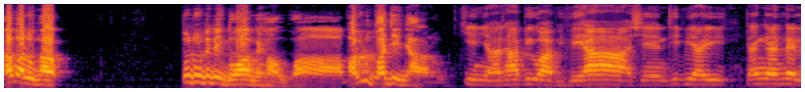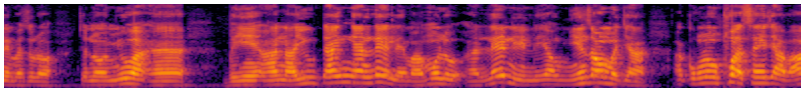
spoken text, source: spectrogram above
ငါဘာလို့ငါတိုးတိုးတိတ်တိတ်သွားမယ်ဟာကွာဘာဖြစ်လို့သွားကျင်ညာတာတော့ ကျင်ညာထားပြီးသွားပြီဖေရအရှင် TPI တိုင်းကန်းလှည့်လေမယ်ဆိုတော့ကျွန်တော်မျိုးကအဲဘယင်အာနာယူတိုင်းကန်းလှည့်လေမှာမို့လို့အဲလဲနေလျောက်မြင်းဆောင်မကြံအကုန်လုံးထွက်ဆဲကြပါ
